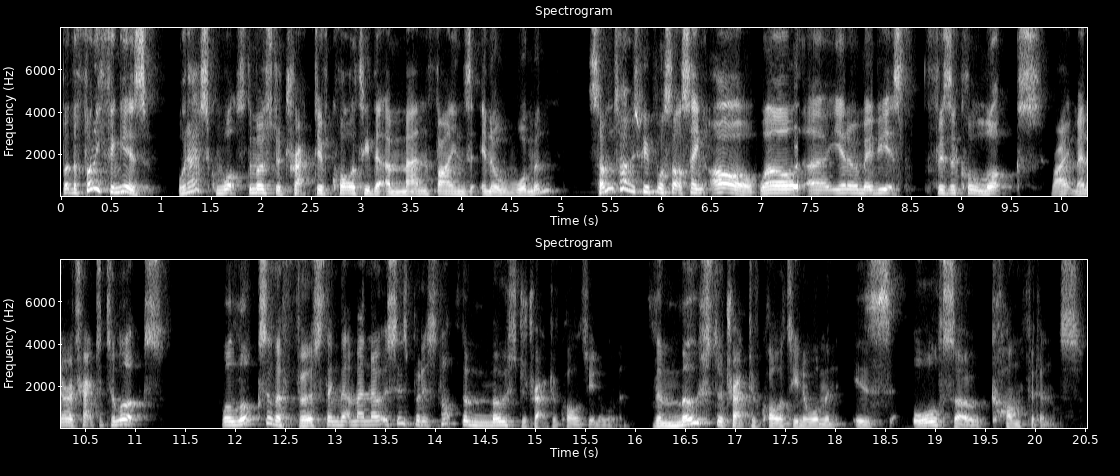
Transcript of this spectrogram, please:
But the funny thing is, would ask what's the most attractive quality that a man finds in a woman, sometimes people start saying, oh, well, uh, you know, maybe it's physical looks, right? Men are attracted to looks. Well, looks are the first thing that a man notices, but it's not the most attractive quality in a woman. The most attractive quality in a woman is also confidence.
